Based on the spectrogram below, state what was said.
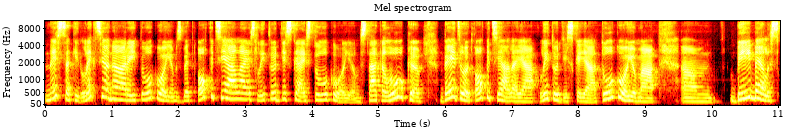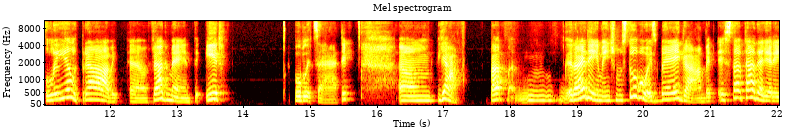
Nesaki lekcionāriju tulkojums, bet oficiālais liturģiskais tulkojums. Tā ka, lūk, beidzot oficiālajā liturģiskajā tulkojumā um, Bībeles lieli prāvi uh, fragmenti ir publicēti. Um, jā, raidījums mums tuvojas beigām, bet es tā, tādēļ arī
